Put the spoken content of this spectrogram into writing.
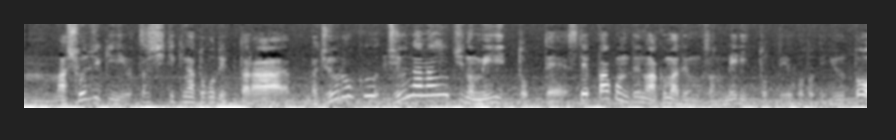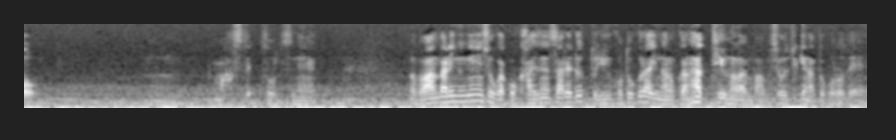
うんまあ、正直、私的なところで言ったら、16、17インチのメリットって、ステップアコンでのあくまでもそのメリットっていうことで言うと、うん、まあ、そうですね、ワンダリング現象がこう改善されるということぐらいなのかなっていうのがまあ正直なところで、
